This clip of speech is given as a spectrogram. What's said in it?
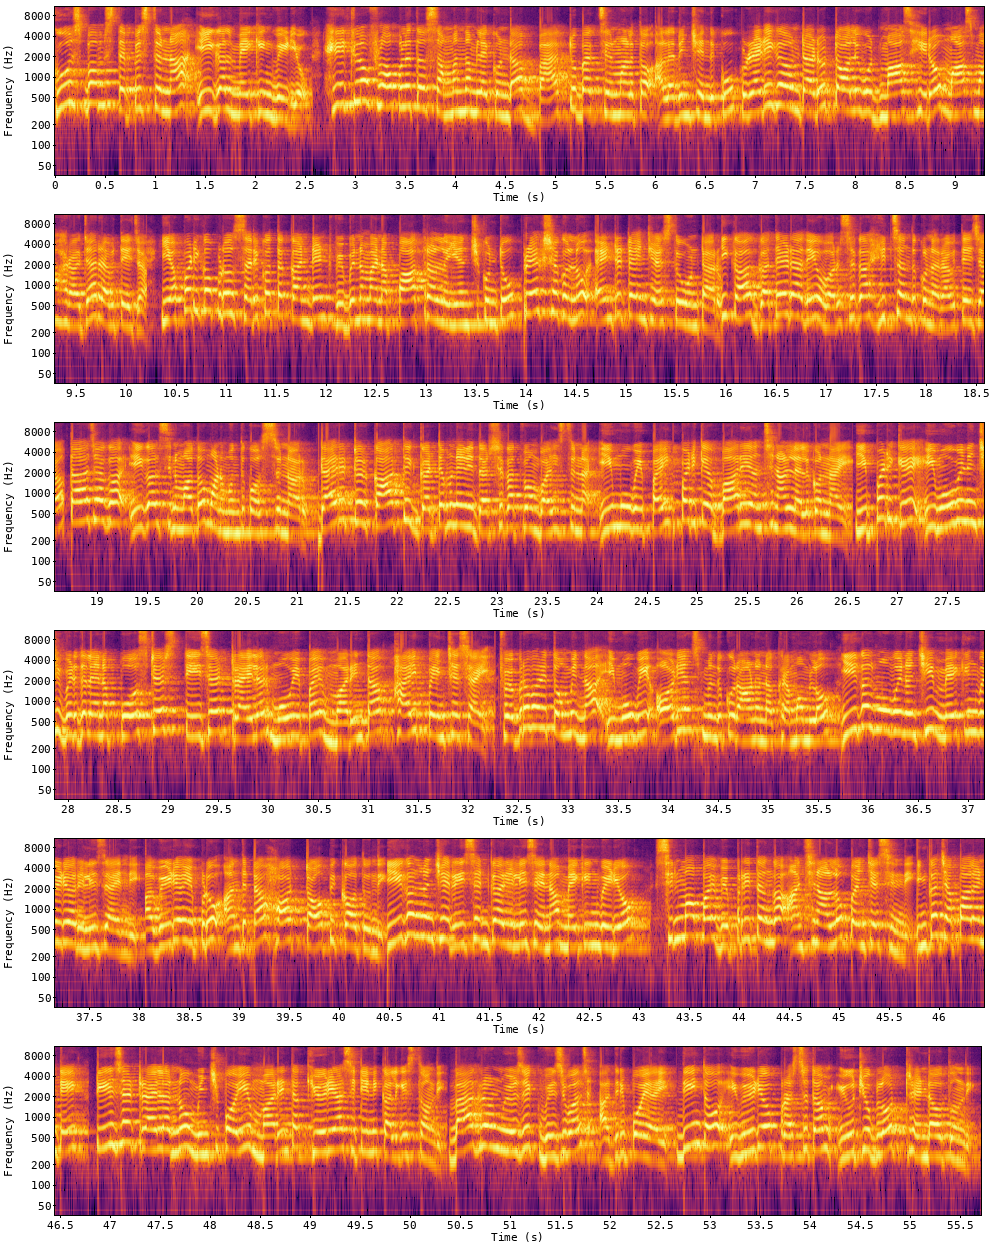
తెప్పిస్తున్న Eagle making video హిట్లో ఫ్లాపులతో సంబంధం లేకుండా బ్యాక్ టు బ్యాక్ సినిమాలతో అలరించేందుకు రెడీగా ఉంటాడు Tollywood mass hero mass Maharaja Raviteja ఎప్పటికప్పుడు సరికొత్త కంటెంట్ విభిన్నమైన పాత్రలను ఎంచుకుంటూ ప్రేక్షకులను ఎంటర్టైన్ చేస్తూ ఉంటారు. ఇక గతేడాది వరుసగా హిట్స్ అందుకున్న రవితేజ తాజాగా ఈగల్ సినిమాతో మన ముందుకు వస్తున్నారు. డైరెక్టర్ కార్తిక్ గట్టమనేని దర్శకత్వం వహిస్తున్న ఈ మూవీపై ఇప్పటికే భారీ అంచనాలు నెలకొన్నాయి. ఇప్పటికే ఈ మూవీ నుంచి విడుదలైన పోస్టర్స్ టీజర్ మూవీపై మరింత హైప్ పెంచేశాయి. ఫిబ్రవరి తొమ్మిదిన ఈ మూవీ ఆడియన్స్ ముందుకు రానున్న క్రమంలో ఈగల్ మూవీ నుంచి మేకింగ్ వీడియో రిలీజ్ అయింది. ఆ వీడియో ఇప్పుడు అంతటా హాట్ టాపిక్ అవుతుంది. ఈగల్ నుంచి రీసెంట్గా రిలీజ్ అయిన మేకింగ్ వీడియో సినిమాపై విపరీతంగా అంచనాలను పెంచేసింది. ఇంకా చెప్పాలంటే టీజర్ ట్రైలర్ను మించిపోయి మరింత క్యూరియాసిటీని కలిగిస్తోంది. బ్యాక్గ్రౌండ్ మ్యూజిక్ విజువల్స్ అదిరిపోయాయి. దీంతో ఈ వీడియో ప్రస్తుతం యూట్యూబ్లో ట్రెండ్ అవుతుంది.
